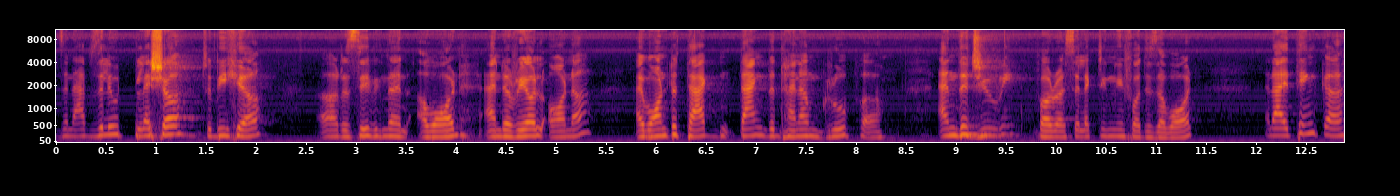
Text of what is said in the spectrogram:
It's an absolute pleasure to be here uh, receiving the award and a real honor. I want to thank, thank the Dhanam group uh, and the jury for uh, selecting me for this award. And I think uh,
